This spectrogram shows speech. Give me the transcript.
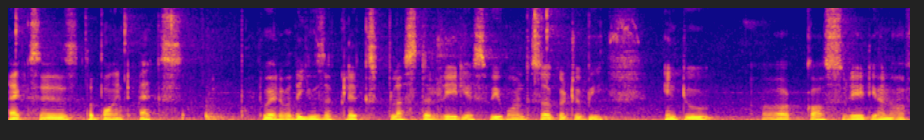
X is the point x wherever the user clicks plus the radius we want the circle to be into uh, cos radian of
